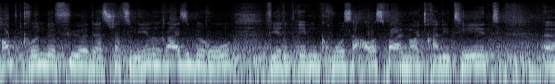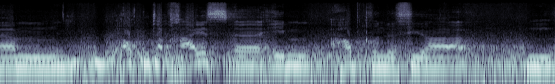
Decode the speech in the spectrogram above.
Hauptgründe für das stationäre Reisebüro, während eben große Auswahl, Neutralität, ähm, auch guter Preis äh, eben Hauptgründe für ein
